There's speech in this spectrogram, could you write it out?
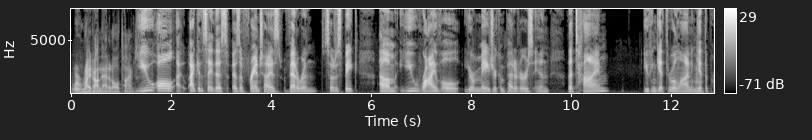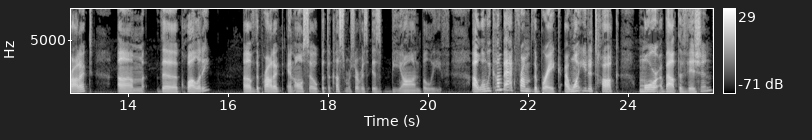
we're right on that at all times. You all, I, I can say this as a franchise veteran, so to speak. Um, you rival your major competitors in the time you can get through a line and get the product, um, the quality of the product, and also, but the customer service is beyond belief. Uh, when we come back from the break, I want you to talk more about the vision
